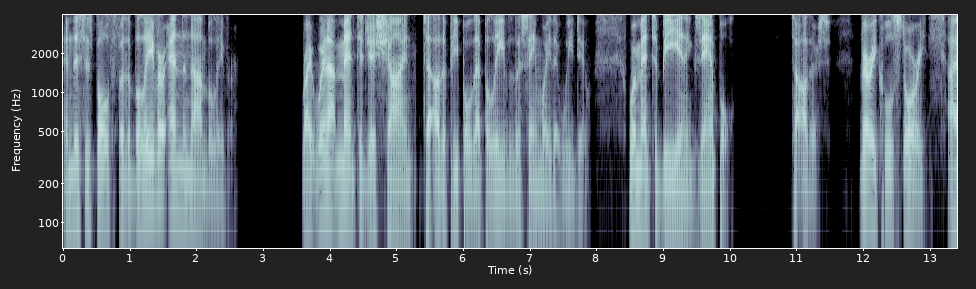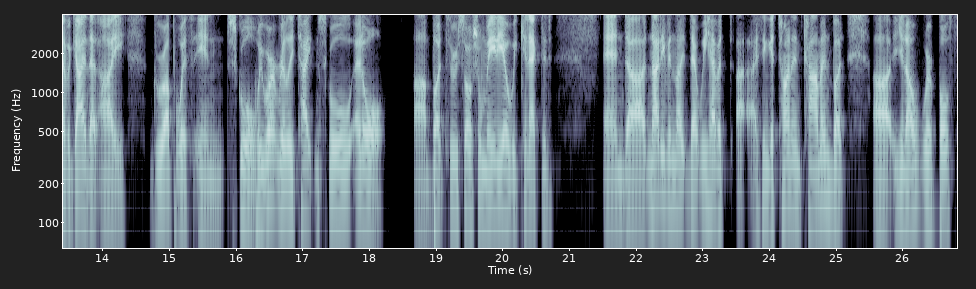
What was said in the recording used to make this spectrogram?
And this is both for the believer and the non believer, right? We're not meant to just shine to other people that believe the same way that we do. We're meant to be an example to others. Very cool story. I have a guy that I grew up with in school. We weren't really tight in school at all, uh, but through social media, we connected. And uh, not even like that, we have a, I think, a ton in common. But uh, you know, we're both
